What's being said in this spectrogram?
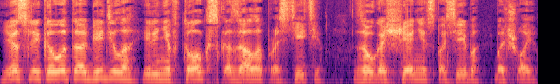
«Если кого-то обидела или не в толк сказала, простите. За угощение спасибо большое».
